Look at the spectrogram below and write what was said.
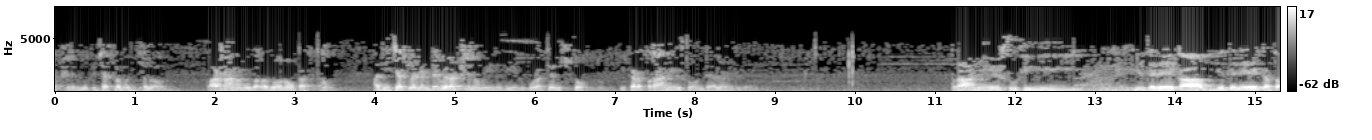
లక్ష్యం చెప్పి చెట్ల మధ్యలో పాషాణము గలదు అని ఒక అర్థం. అది చెట్ల కంటే విలక్షణమైనది అని కూడా తెలుస్తూ ఉంటుంది. ఇక్కడ ప్రాణేషు అంటే అలాంటిది. ప్రాణేషు హి వ్యతిరేకా వ్యతిరేకత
